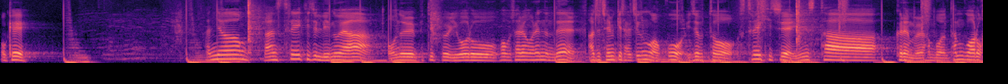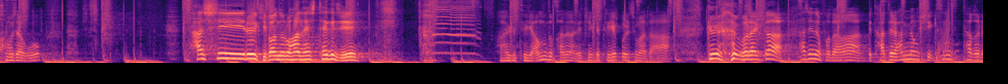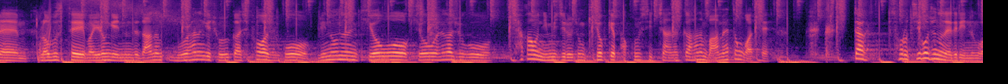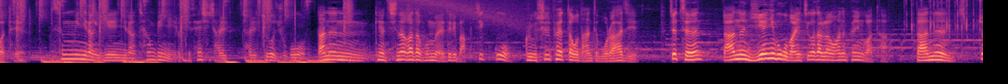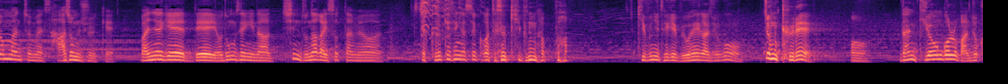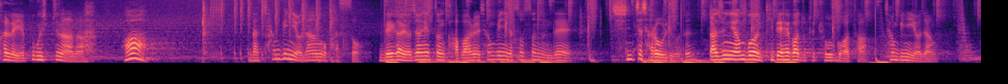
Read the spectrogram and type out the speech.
오케이. 안녕. 난 스트레이키즈 리노야. 오늘 뷰티쁠 2월호 화보 촬영을 했는데 아주 재밌게 잘 찍은 것 같고 이제부터 스트레이키즈의 인스타그램을 한번 탐구하러 가보자고. 사실을 기반으로 한 해시태그지. 아 이거 되게 아무도 반응 안 해주니까 되게 뻘쭘하다 그 뭐랄까 사진을 보다가 다들 한 명씩 인스타그램 love stay 막 이런 게 있는데 나는 뭘 하는 게 좋을까 싶어가지고 리노는 귀여워 귀여워 해가지고 차가운 이미지를 좀 귀엽게 바꿀 수 있지 않을까 하는 마음에 했던 것 같아. 딱 서로 찍어주는 애들이 있는 것 같아. 승민이랑 이혜인이랑 창빈이 이렇게 셋이 잘, 잘 찍어주고 나는 그냥 지나가다 보면 애들이 막 찍고 그리고 실패했다고 나한테 뭐라 하지. 어쨌든 나는 이혜인이 보고 많이 찍어달라고 하는 편인 것 같아 나는 10점 만점에 4점 줄게. 만약에 내 여동생이나 친누나가 있었다면 진짜 그렇게 생겼을 것 같아서 기분 나빠. 기분이 되게 묘해가지고 좀 그래. 어, 난 귀여운 걸로 만족할래. 예쁘고 싶지는 않아. 아! 나 창빈이 여장한 거 봤어. 내가 여장했던 가발을 창빈이가 썼었는데 진짜 잘 어울리거든? 나중에 한번 기대해봐도 되- 좋을 것 같아. 창빈이 여장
